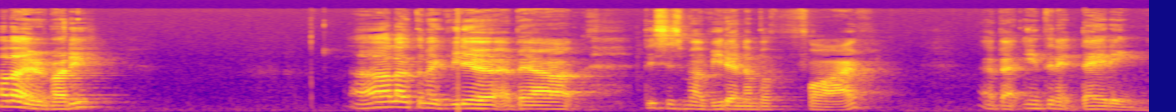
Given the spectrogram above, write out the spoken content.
Hello everybody. Uh, I'd like to make video about, this is my video number 5, about internet dating.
